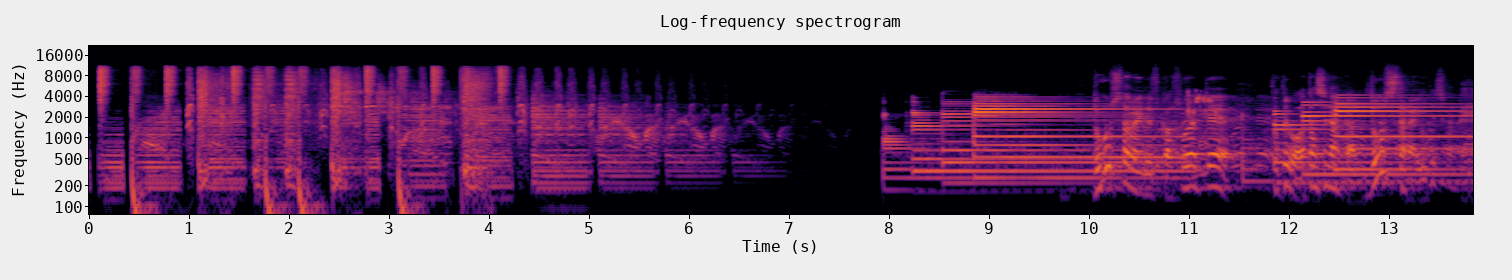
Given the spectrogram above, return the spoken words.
どうしたらいいですか？そうやって例えば私なんかどうしたらいいでしょうね？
